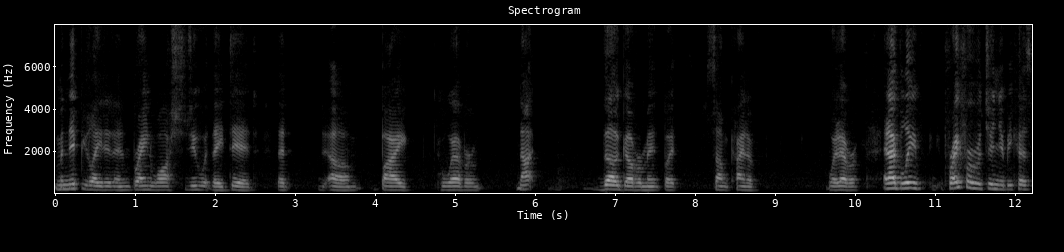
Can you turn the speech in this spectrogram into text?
manipulated and brainwashed to do what they did. That um, by whoever, not the government, but some kind of whatever. And I believe pray for Virginia because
